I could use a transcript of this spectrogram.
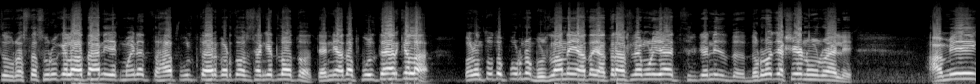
तो रस्ता सुरू केला होता आणि एक महिन्यात हा पूल तयार करतो असं सांगितलं होतं. त्यांनी आता पूल तयार केला परंतु तो पूर्ण भुजला नाही. आता यात्रा असल्यामुळे या ठिकाणी दररोज ॲक्सिडेंट होऊन राहिले. आम्ही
